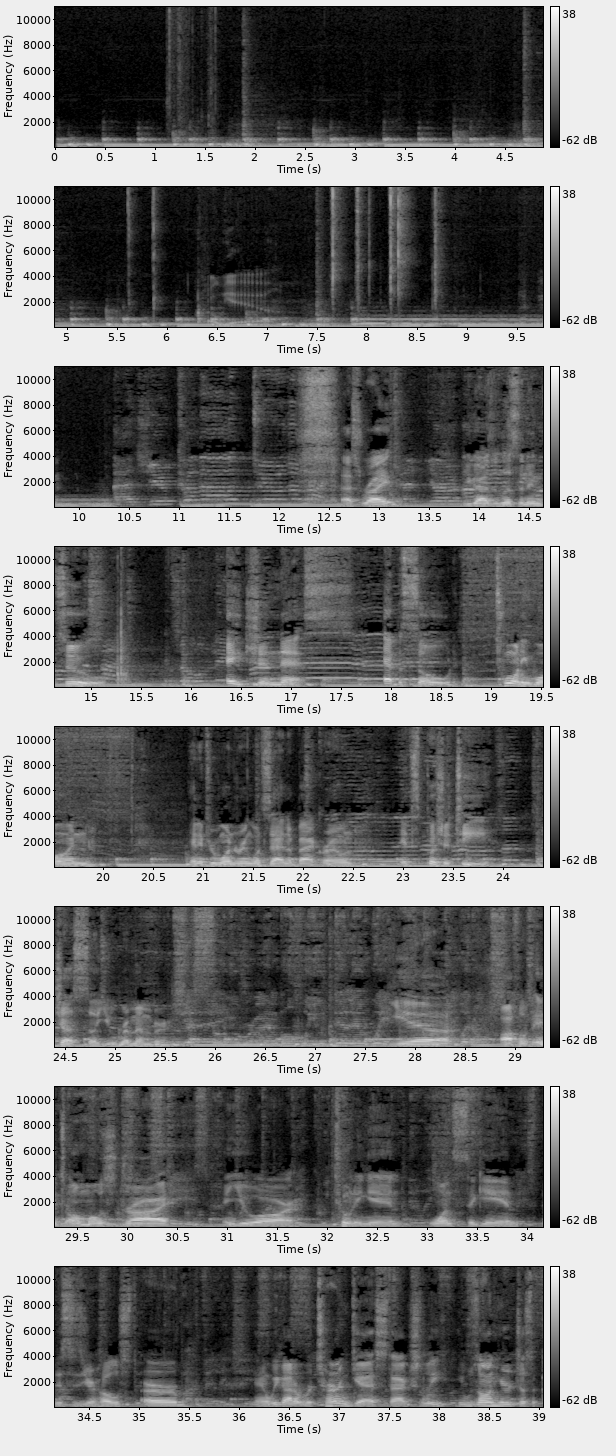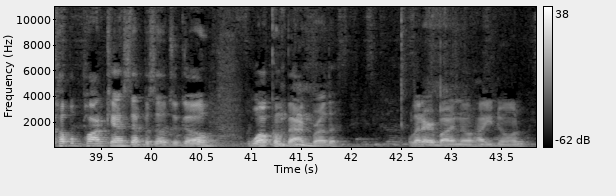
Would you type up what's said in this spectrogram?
Oh yeah. That's right. You guys are listening to HNS episode 21. And if you're wondering what's that in the background, it's Pusha T, just so you remember. Yeah, off of It's Almost Dry, and you are tuning in once again. This is your host, Herb, and we got a return guest actually. He was on here just a couple podcast episodes ago. Welcome back, brother. Let everybody know how you doing.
